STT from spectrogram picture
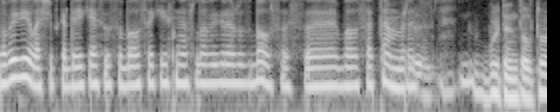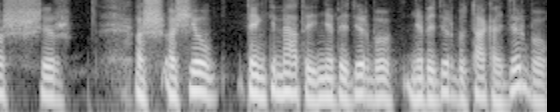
labai gaila šiaip, kad reikės jūsų balsą keisti, nes labai gražus balsas, e, balso tembras. Būtent dėl to aš ir, aš, aš jau penki metai nebedirbu, nebedirbu tą, ką dirbau,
